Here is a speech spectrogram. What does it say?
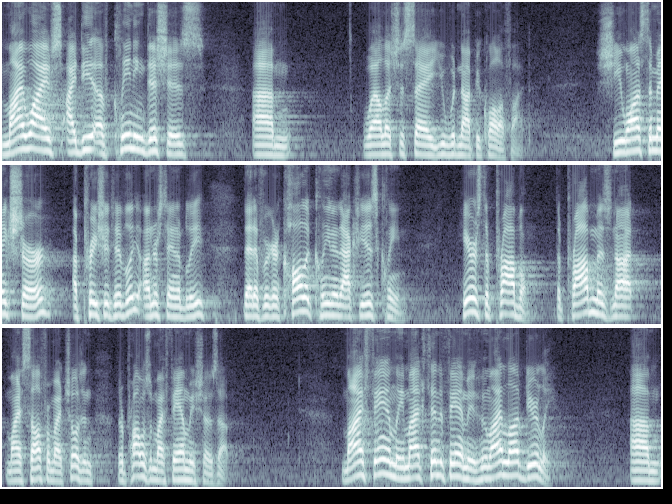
My wife's idea of cleaning dishes, um, well, let's just say you would not be qualified. She wants to make sure appreciatively, understandably, that if we're going to call it clean, it actually is clean. Here's the problem the problem is not myself or my children, the problem is when my family shows up. My family, my extended family, whom I love dearly, um,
